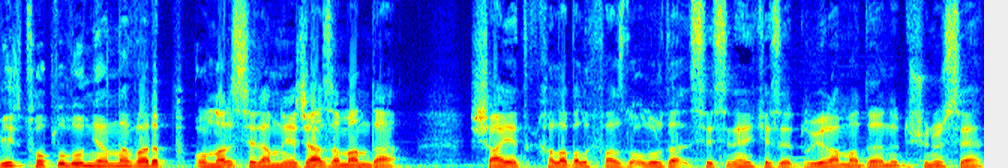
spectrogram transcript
Bir topluluğun yanına varıp onları selamlayacağı zaman da şayet kalabalık fazla olur da sesini herkese duyuramadığını düşünürse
